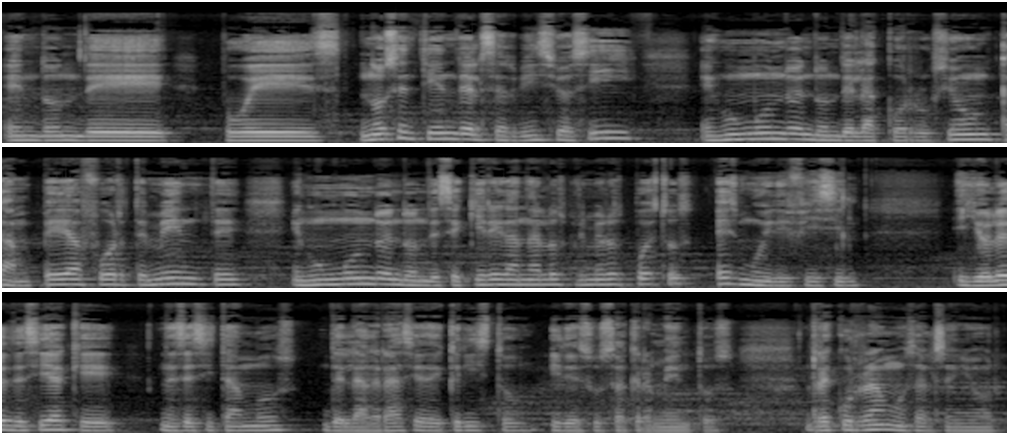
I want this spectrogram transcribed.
en donde pues no se entiende el servicio así, en un mundo en donde la corrupción campea fuertemente, en un mundo en donde se quiere ganar los primeros puestos, es muy difícil. Y yo les decía que necesitamos de la gracia de Cristo y de sus sacramentos. Recurramos al Señor,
